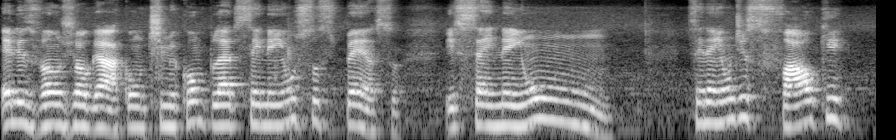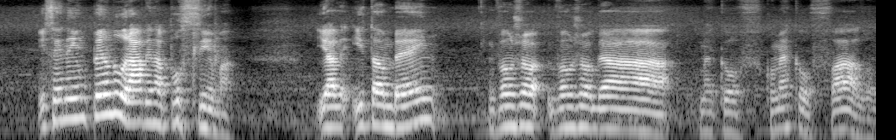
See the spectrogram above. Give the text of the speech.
eles vão jogar com o time completo, sem nenhum suspenso e sem nenhum sem nenhum desfalque e sem nenhum pendurado ainda por cima. E, e também vão, jo vão jogar. Como é, que eu, como é que eu falo?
